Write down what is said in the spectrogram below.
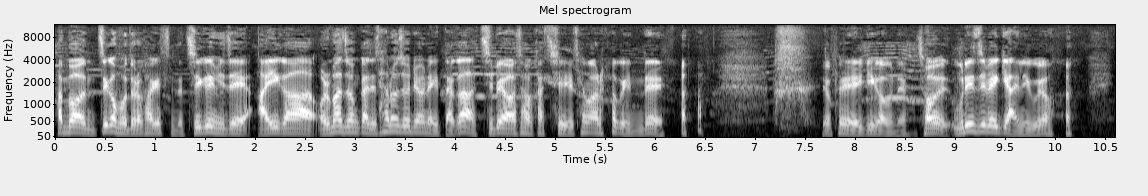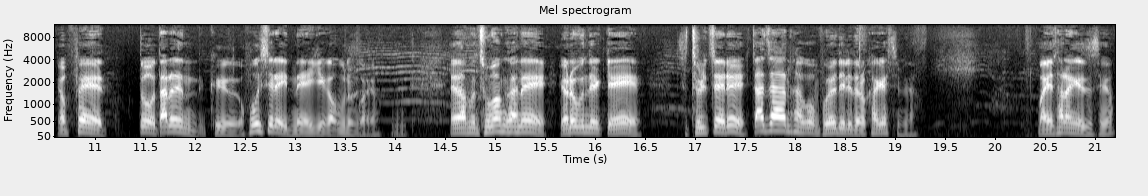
한번 찍어보도록 하겠습니다. 지금 이제 아이가 얼마 전까지 산후조리원에 있다가 집에 와서 같이 생활을 하고 있는데 옆에 애기가 우네요. 저 우리 집 애기 아니고요. 옆에 또 다른 그 호실에 있는 애기가 우는 거예요. 음. 한번 조만간에 여러분들께 둘째를 짜잔 하고 보여드리도록 하겠습니다. 많이 사랑해주세요.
